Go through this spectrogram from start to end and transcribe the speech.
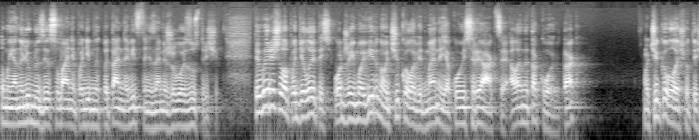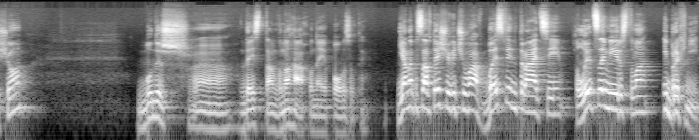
Тому я не люблю з'ясування подібних питань на відстані замість живої зустрічі. Ти вирішила поділитись, отже, ймовірно, очікувала від мене якоїсь реакції, але не такою, так? Очікувала, що ти що? Будеш е, десь там в ногах у неї повзати. Я написав те, що відчував без фільтрації, лицемірства і брехні.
